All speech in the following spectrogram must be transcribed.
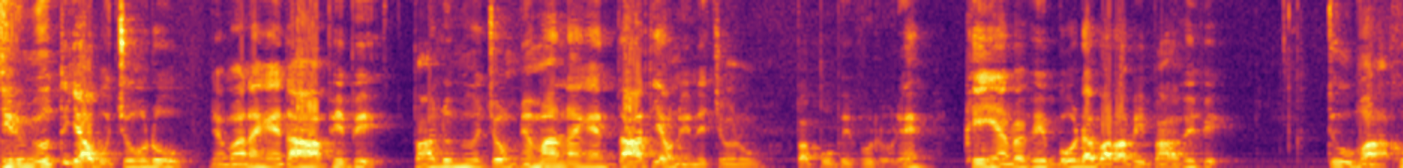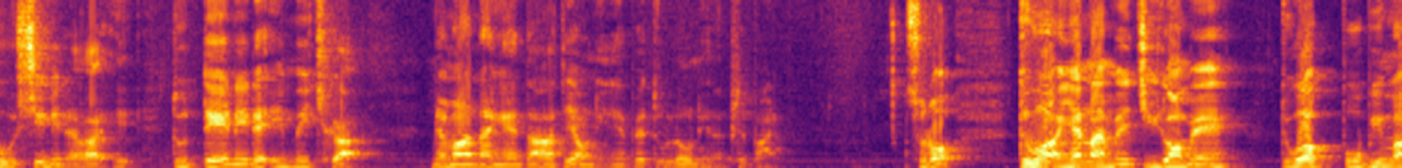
ဒီလိုမျိုးတယောက်ကိုကျွန်တော်တို့မြန်မာနိုင်ငံသားဖြစ်ဖြစ်ဘာလိုမျိုးကျွန်တော်မြန်မာနိုင်ငံသားတယောက်အနေနဲ့ကျွန်တော်တို့ပတ်ပိုးပေးဖို့လိုတယ်ခင်ရန်ပဲဖြစ်ဗုဒ္ဓဘာသာဖြစ်ဘာဖြစ်ဖြစ်သူ့မှာအခုရှိနေတာကသူတည်နေတဲ့ image ကမြန်မာနိုင်ငံသားတယောက်အနေနဲ့ပဲသူလုပ်နေတာဖြစ်ပါတယ်ဆိုတော့သူကအရန်နာမည်ကြီးသွားမယ်သူကပို့ပြီးမှ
